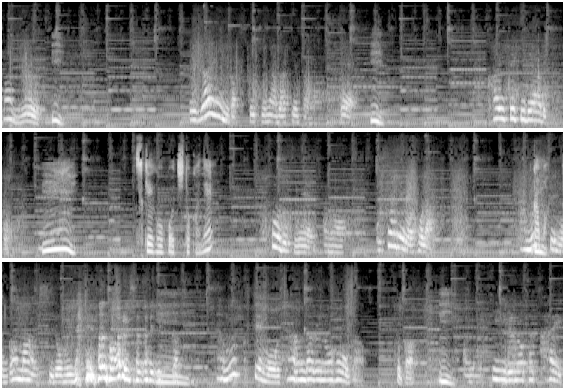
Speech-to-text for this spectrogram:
まず、うんデザインが素敵なだけじゃなくて、うん快適であること。うん、つけ心地とかねそうですね。あの、おしゃれはほら、寒慢くても我慢しろみたいなのあるじゃないですか。うん。寒くてもサンダルの方が、とか、うん。あの、ヒールの高い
